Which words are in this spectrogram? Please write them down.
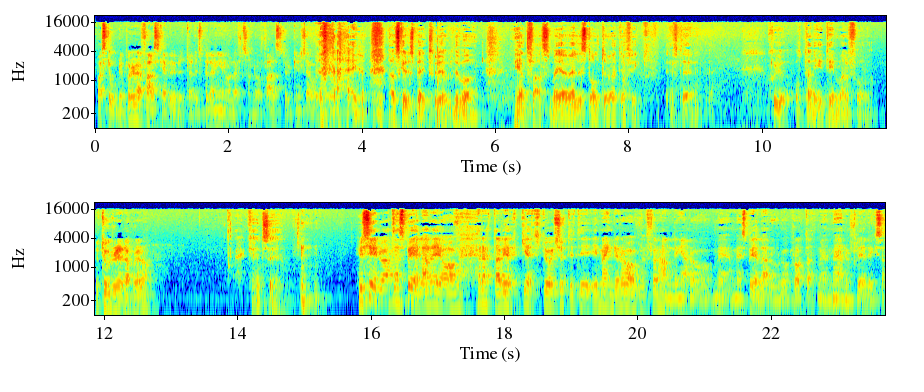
Vad stod det på det där falska budet? Det spelar ingen roll eftersom det var falskt. Du kan säga vad Nej, jag ska respekt för det. Det var helt falskt. Men jag är väldigt stolt över att jag fick efter sju, åtta, nio timmar få... Hur tog du reda på det då? Kan jag inte säga. Hur ser du att en spelare är av rätta virket? Du har ju suttit i, i mängder av förhandlingar och med, med, spelare och du har pratat med, med ännu fler. Liksom.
